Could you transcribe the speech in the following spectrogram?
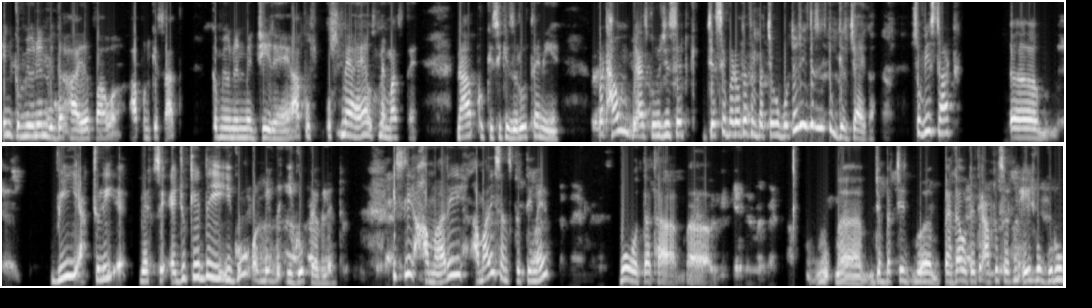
in communion with the higher power आप उनके साथ कम्युनियन में जी रहे हैं। आप उस, उसमें आए हैं, उसमें मस्त है। ना आपको किसी की ज़रूरत है नहीं है। बट हम एज गुरु जी सेट जैसे बड़े होता है फिर बच्चे को बोलते हैं इधर से तू गिर जाएगा. So we start we actually let's say educate the ego और मेक द ईगो प्रेवलेंट इसलिए हमारी हमारी संस्कृति में वो होता था जब बच्चे पैदा होते थे आफ्टर सर्टन एज वो गुरु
